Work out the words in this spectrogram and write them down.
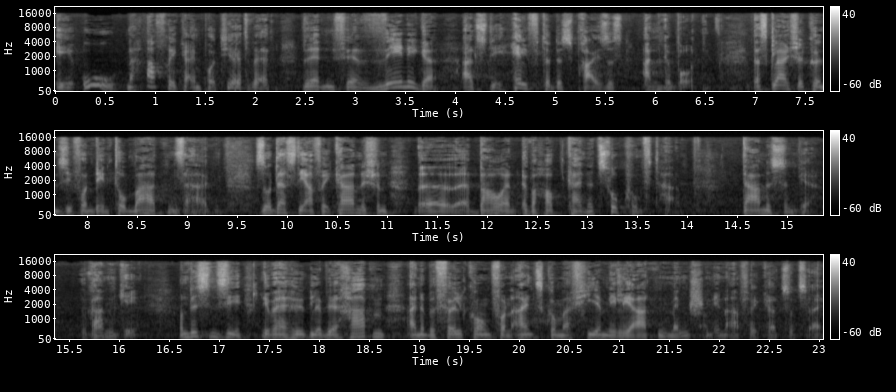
e nach Afrika importiert werden, werden für weniger als die Hälfte des Preises angeboten. Das Gleiche können Sie von den Tomaten sagen, so dass die afrikanischen äh, Bauern überhaupt keine Zukunft haben. Da müssen wir rangehen. Und wissen Sie, lieber Herr Högle, wir haben eine Bevölkerung von 1,4 Milliarden Menschen in Afrika zurzeit.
